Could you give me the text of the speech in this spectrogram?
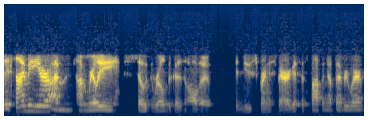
This time of year, I'm I'm really so thrilled because all the the new spring asparagus that's popping up everywhere,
